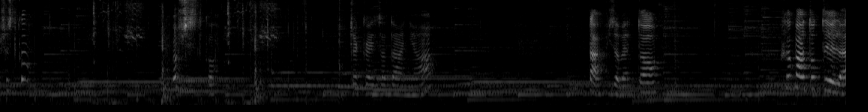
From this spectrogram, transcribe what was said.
Wszystko? Chyba wszystko. Czekaj, zadania. Tak, widzowie, to chyba to tyle.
